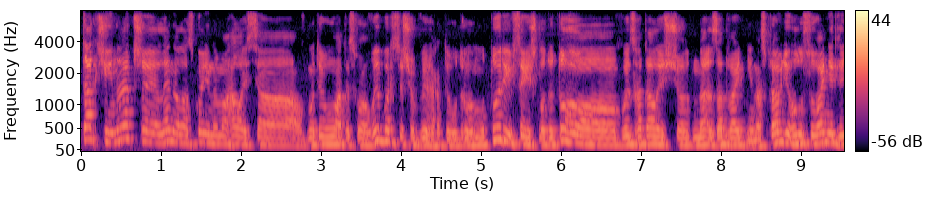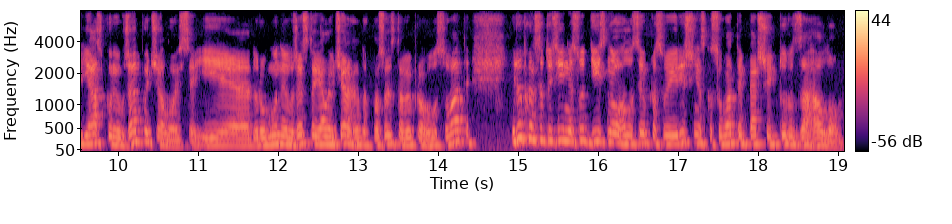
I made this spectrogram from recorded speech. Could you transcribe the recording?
так чи інакше, Лена Ласконі намагалася вмотивувати свого виборця, щоб виграти у другому турі. І все йшло до того. Ви згадали, що на за два дні насправді голосування для діаспори вже почалося, і е, румуни вже стояли в чергах до посольства. Ви проголосувати. І тут конституційний суд дійсно оголосив про своє рішення скасувати перший тур загалом.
